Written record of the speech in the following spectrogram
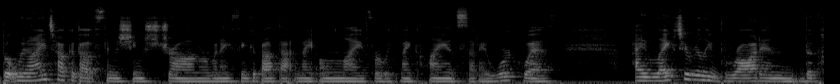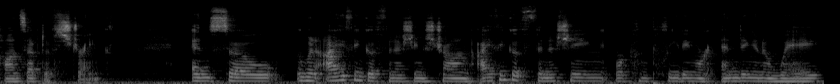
but when i talk about finishing strong or when i think about that in my own life or with my clients that i work with i like to really broaden the concept of strength and so when I think of finishing strong, I think of finishing or completing or ending in a way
